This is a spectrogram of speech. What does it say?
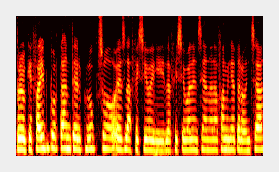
però el que fa important el club so, és l'afició i l'afició valenciana, la família taronja,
